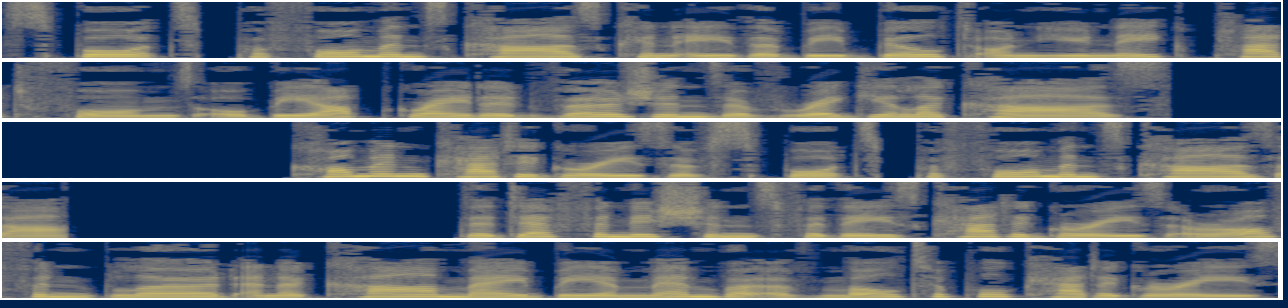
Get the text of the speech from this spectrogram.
Sports, performance cars can either be built on unique platforms or be upgraded versions of regular cars. Common categories of sports, performance cars are the definitions for these categories are often blurred and a car may be a member of multiple categories.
